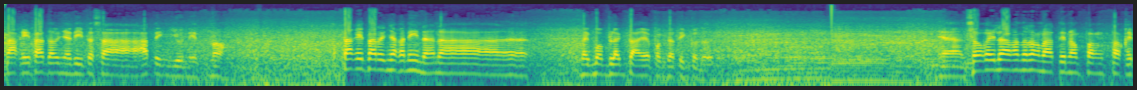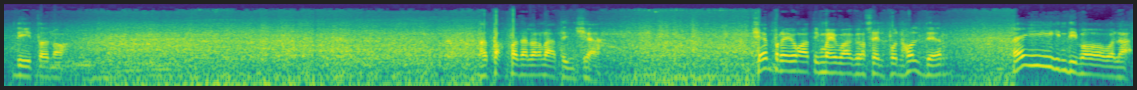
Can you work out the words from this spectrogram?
Nakita daw niya dito sa ating unit, no. At nakita rin niya kanina na nagbablog tayo pagdating ko doon. Yan. So kailangan na lang natin ng pangtakip dito, no. Tatakpan na lang natin siya. Siyempre, yung ating mahiwagang cellphone holder ay hindi mawawala.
